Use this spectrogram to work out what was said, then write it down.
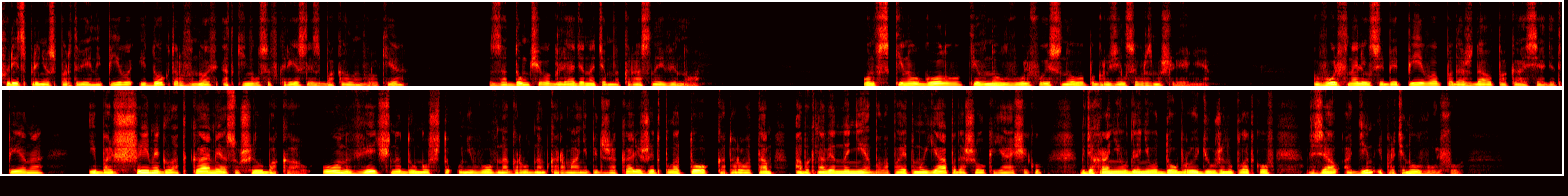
Фриц принес портвейн и пиво, и доктор вновь откинулся в кресле с бокалом в руке, задумчиво глядя на темно-красное вино. Он вскинул голову, кивнул Вульфу и снова погрузился в размышления. Вульф налил себе пиво, подождал, пока осядет пена, и большими глотками осушил бокал. Он вечно думал, что у него в нагрудном кармане пиджака лежит платок, которого там обыкновенно не было, поэтому я подошел к ящику, где хранил для него добрую дюжину платков, взял один и протянул Вульфу.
